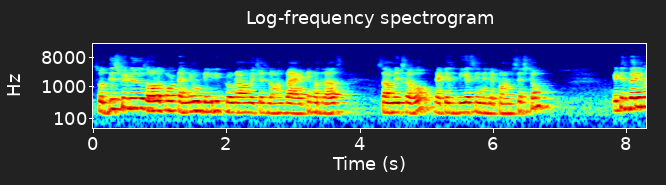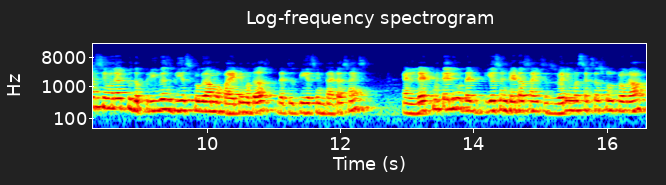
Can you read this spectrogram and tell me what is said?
So this video is all about a new degree program which is launched by IIT Madras some weeks ago that is BS in Electronic System. It is very much similar to the previous BS program of IIT Madras that is BS in Data Science and let me tell you that BS in Data Science is very much successful program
